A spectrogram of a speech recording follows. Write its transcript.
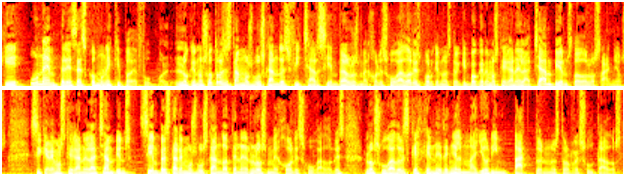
que una empresa es como un equipo de fútbol. Lo que nosotros estamos buscando es fichar siempre a los mejores jugadores, porque nuestro equipo queremos que gane la Champions todos los años. Si queremos que gane la Champions, siempre estaremos buscando a tener los mejores jugadores, los jugadores que generen el mayor impacto en nuestros resultados.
